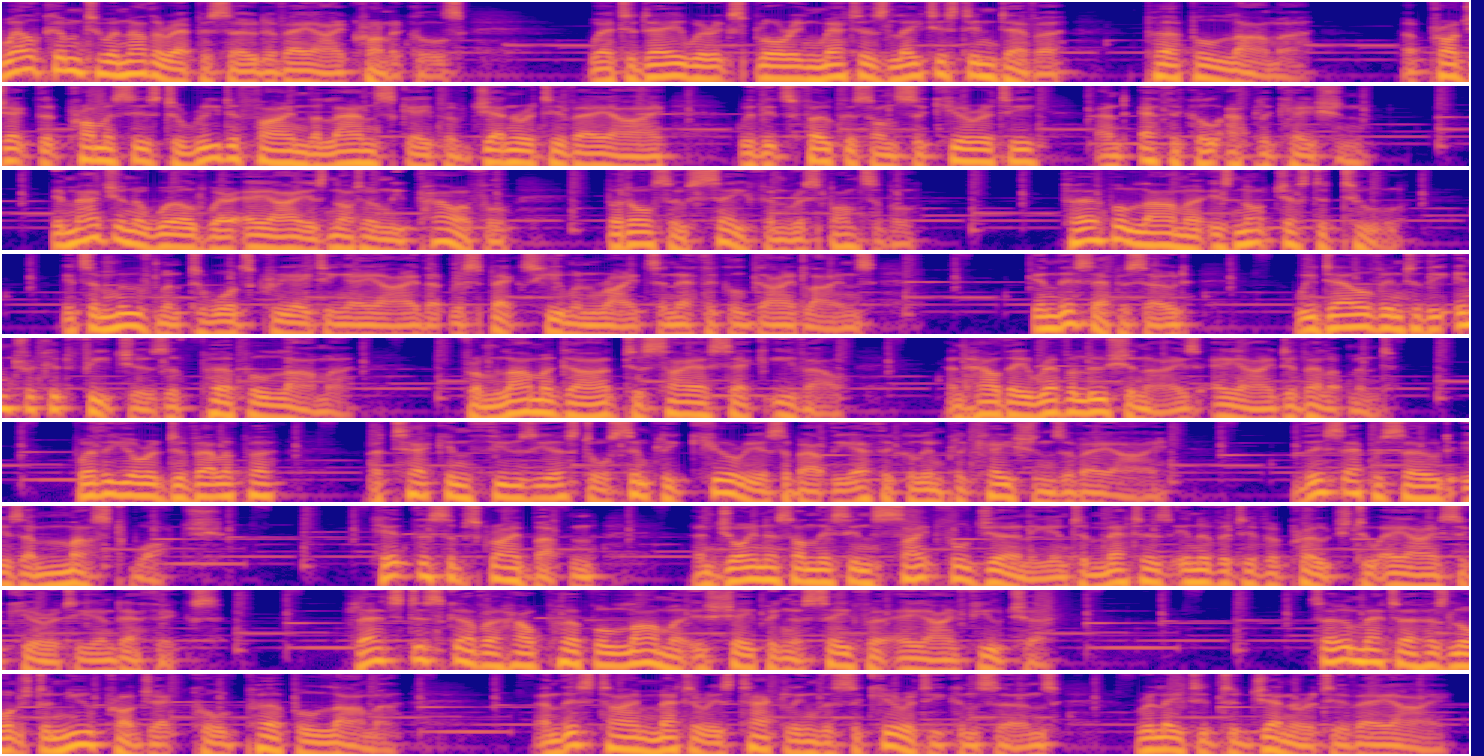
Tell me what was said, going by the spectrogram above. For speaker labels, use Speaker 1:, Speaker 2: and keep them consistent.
Speaker 1: Welcome to another episode of AI Chronicles, where today we're exploring Meta's latest endeavor, Purple Llama, a project that promises to redefine the landscape of generative AI with its focus on security and ethical application. Imagine a world where AI is not only powerful, but also safe and responsible. Purple Llama is not just a tool. It's a movement towards creating AI that respects human rights and ethical guidelines. In this episode, we delve into the intricate features of Purple Llama, from Llama Guard to CyberSec Eval, and how they revolutionize AI development. Whether you're a developer, a tech enthusiast, or simply curious about the ethical implications of AI, this episode is a must-watch. Hit the subscribe button and join us on this insightful journey into Meta's innovative approach to AI security and ethics. Let's discover how Purple Llama is shaping a safer AI future. So Meta has launched a new project called Purple Llama, and this time Meta is tackling the security concerns related to generative AI.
